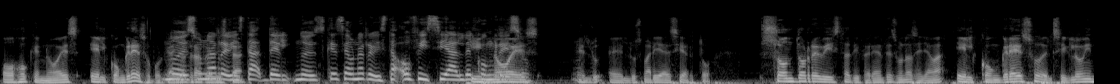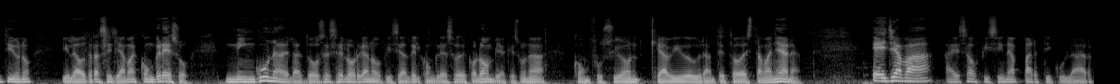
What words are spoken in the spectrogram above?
Ojo que no es el Congreso, porque No hay es otra una revista del, no es que sea una revista oficial del y Congreso. no es el, el Luz María Desierto. Son dos revistas diferentes. Una se llama El Congreso del siglo XXI y la otra se llama Congreso. Ninguna de las dos es el órgano oficial del Congreso de Colombia, que es una confusión que ha habido durante toda esta mañana. Ella va a esa oficina particular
